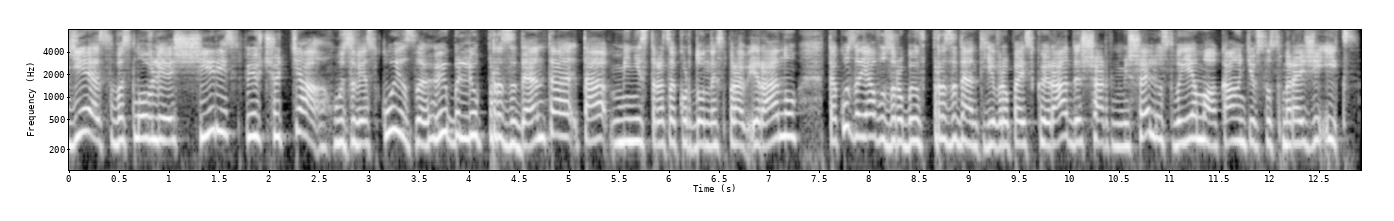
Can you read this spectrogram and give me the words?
ЄС висловлює щирість співчуття у зв'язку із загибеллю президента та міністра закордонних справ Ірану. Таку заяву зробив президент Європейської ради Шарль Мішель у своєму акаунті в соцмережі X.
